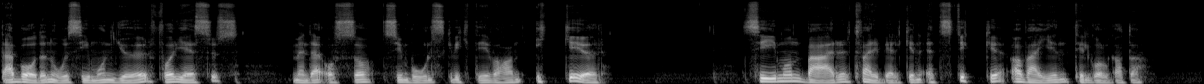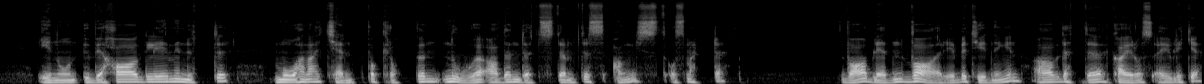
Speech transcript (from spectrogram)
Det er både noe Simon gjør for Jesus, men det er også symbolsk viktig hva han ikke gjør. Simon bærer tverrbjelken et stykke av veien til Golgata. I noen ubehagelige minutter må han ha kjent på kroppen noe av den dødsdømtes angst og smerte. Hva ble den varige betydningen av dette Kairos-øyeblikket?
